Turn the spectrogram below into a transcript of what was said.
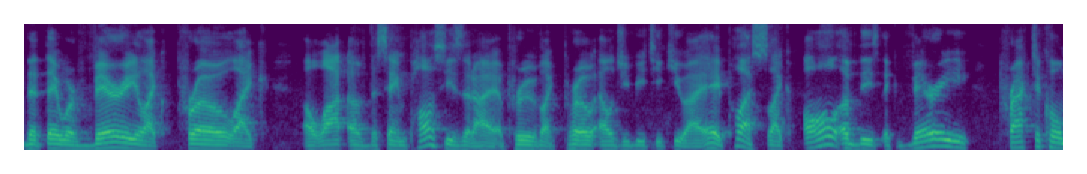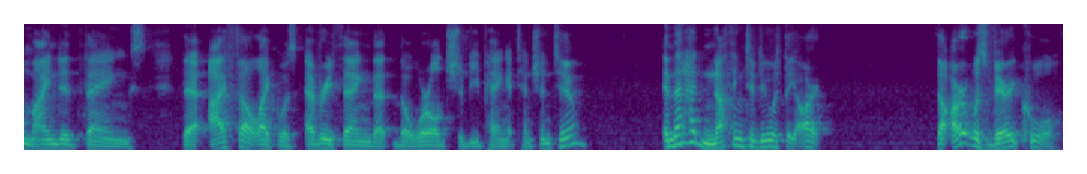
that they were very like pro like a lot of the same policies that i approve like pro lgbtqia plus like all of these like very practical minded things that I felt like was everything that the world should be paying attention to. And that had nothing to do with the art. The art was very cool.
